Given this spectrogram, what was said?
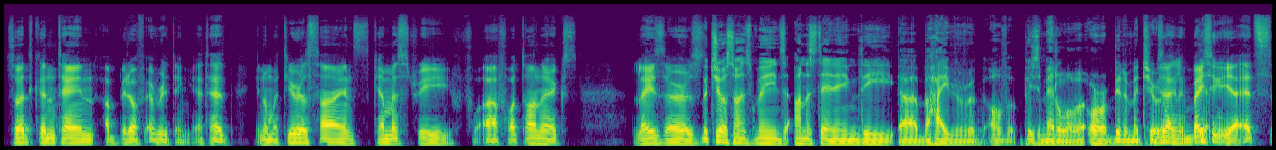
So it contained a bit of everything. It had you know material science, chemistry, f- uh, photonics, lasers. Material science means understanding the uh, behavior of a, of a piece of metal or, or a bit of material. Exactly. Basically, yeah. it's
